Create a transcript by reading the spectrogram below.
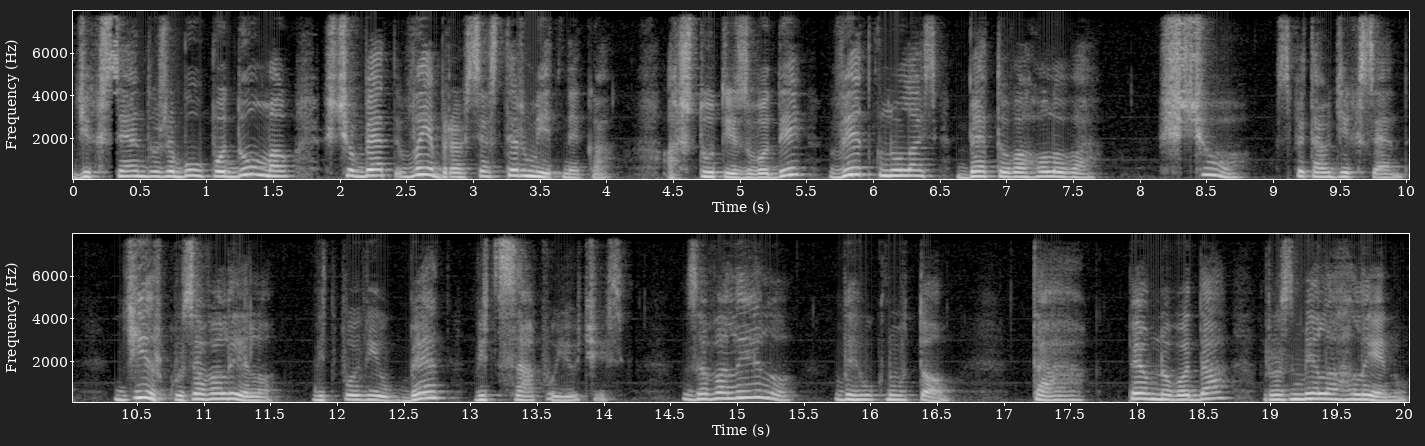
Діксенд уже був подумав, що Бет вибрався з термітника. Аж тут із води виткнулась Бетова голова. Що? спитав Діксенд. Дірку завалило, відповів Бет, відсапуючись. Завалило? вигукнув Том. Так, певно, вода розмила глину.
